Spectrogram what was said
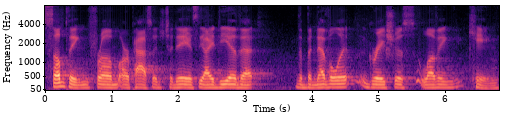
something from our passage today, it's the idea that the benevolent, gracious, loving King,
